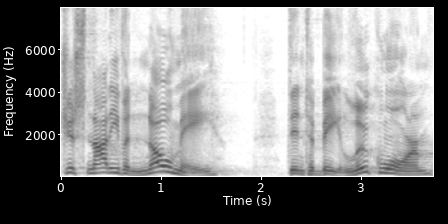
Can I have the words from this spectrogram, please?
just not even know me than to be lukewarm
